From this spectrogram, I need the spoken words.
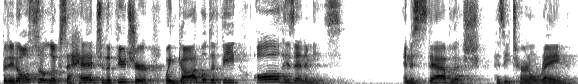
But it also looks ahead to the future when God will defeat all his enemies and establish his eternal reign.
